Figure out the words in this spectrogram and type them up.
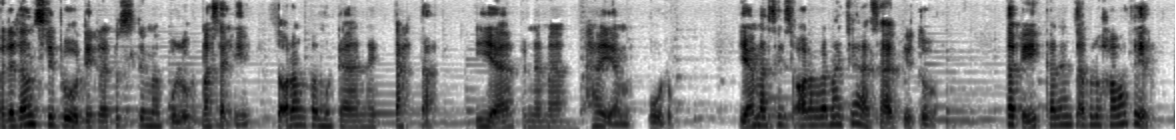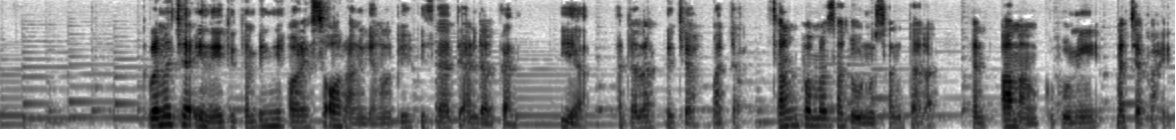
Pada tahun 1350 Masehi, seorang pemuda naik tahta. Ia bernama Hayam Uruk. Ia masih seorang remaja saat itu. Tapi kalian tak perlu khawatir, Remaja ini didampingi oleh seorang yang lebih bisa diandalkan. Ia adalah Gajah Mada, sang pemersatu Nusantara, dan Amangkubumi Majapahit.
